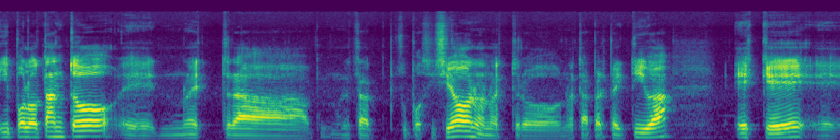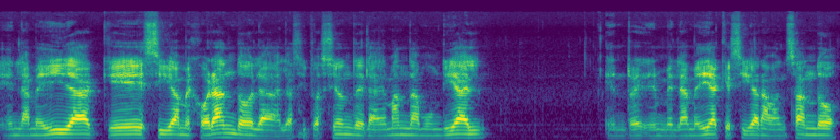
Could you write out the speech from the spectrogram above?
y por lo tanto eh, nuestra, nuestra suposición o nuestro, nuestra perspectiva es que eh, en la medida que siga mejorando la, situación de la demanda mundial, en, la medida que sigan avanzando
